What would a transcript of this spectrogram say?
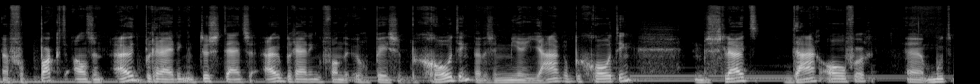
verpakt als een uitbreiding, een tussentijdse uitbreiding van de Europese begroting. Dat is een meerjarenbegroting. Een besluit daarover moet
